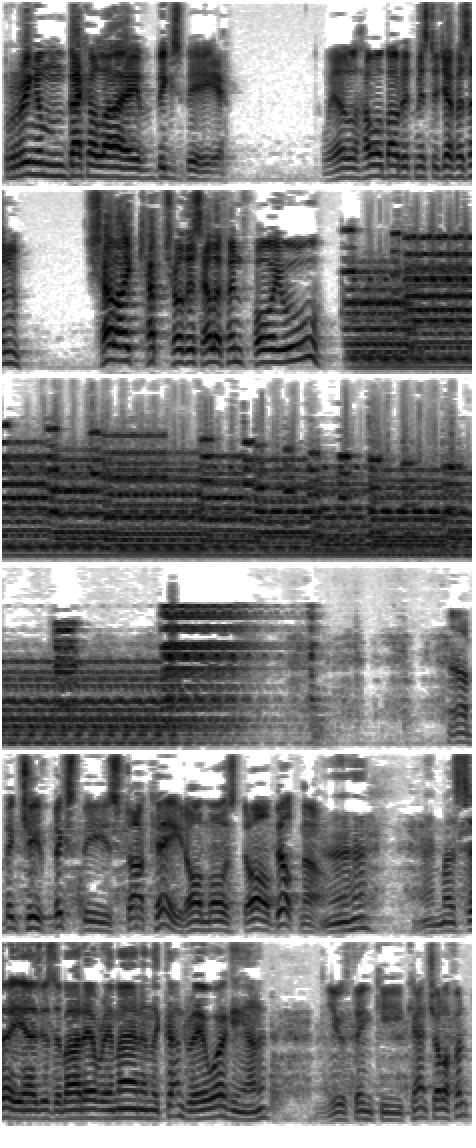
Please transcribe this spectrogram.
Bring 'em Back Alive Bigsby. Well, how about it, Mr. Jefferson? Shall I capture this elephant for you? Uh, Big Chief Bixby's stockade almost all built now. Uh-huh. I must say, he has just about every man in the country working on it. You think he catch elephant?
